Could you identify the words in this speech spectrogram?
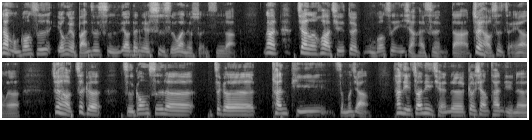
那母公司拥有百分之四，要认列四十万的损失啦。那这样的话，其实对母公司影响还是很大。最好是怎样呢？最好这个子公司的这个摊提怎么讲？摊提专利权的各项摊提呢，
